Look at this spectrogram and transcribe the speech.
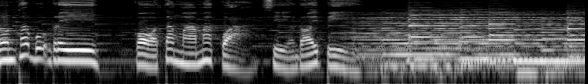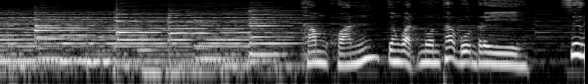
นนทบุรีก่อตั้งมามากกว่า 400 ปี คำขวัญจังหวัดนนทบุรี ซึ่ง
